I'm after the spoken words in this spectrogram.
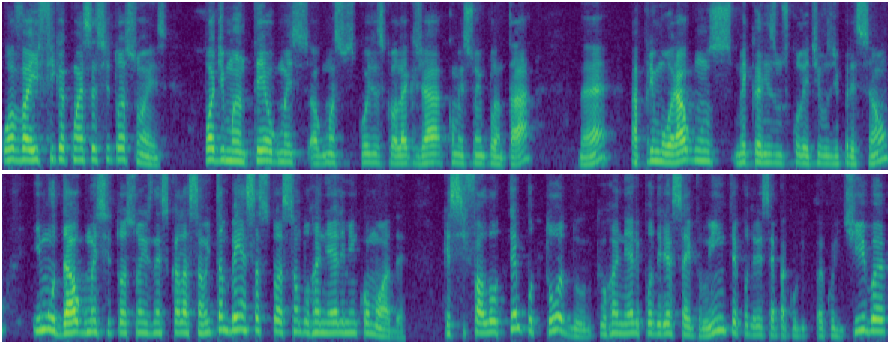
o Havaí fica com essas situações. Pode manter algumas, algumas coisas que o Alex já começou a implantar, né? aprimorar alguns mecanismos coletivos de pressão e mudar algumas situações na escalação. E também essa situação do Raniel me incomoda. Porque se falou o tempo todo que o Raniel poderia sair para o Inter, poderia sair para Curitiba,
